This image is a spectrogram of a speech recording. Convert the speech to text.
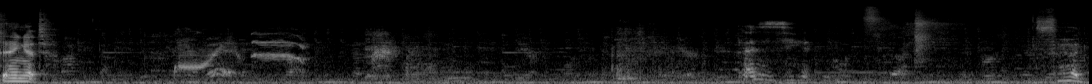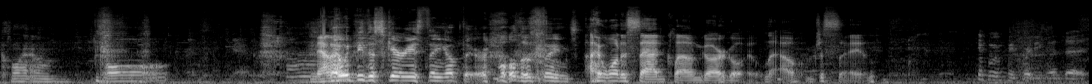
Dang it. Sad clown. Oh, Now that would be the scariest thing up there of all those things. I want a sad clown gargoyle now. I'm just saying. It would be pretty legit.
